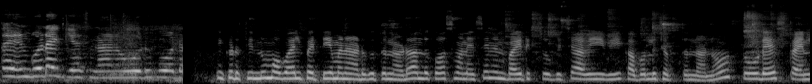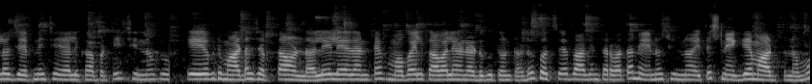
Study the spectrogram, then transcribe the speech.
ట్రైన్ కూడా ఎక్కేసినాను ఊరు కూడా. ఇక్కడ చిన్న మొబైల్ పెట్టేయమని అడుగుతున్నాడు. అందుకోసం అనేసి నేను బయటికి చూపించి అవి ఇవి కబుర్లు చెప్తున్నాను. టూ డేస్ ట్రైన్లో జర్నీ చేయాలి కాబట్టి చిన్నకు ఏ ఒకటి మాటలు చెప్తా ఉండాలి. లేదంటే మొబైల్ కావాలి అని అడుగుతుంటాడు. కొద్దిసేపు ఆగిన తర్వాత నేను చిన్న అయితే స్నేక్ గేమ్ ఆడుతున్నాము.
